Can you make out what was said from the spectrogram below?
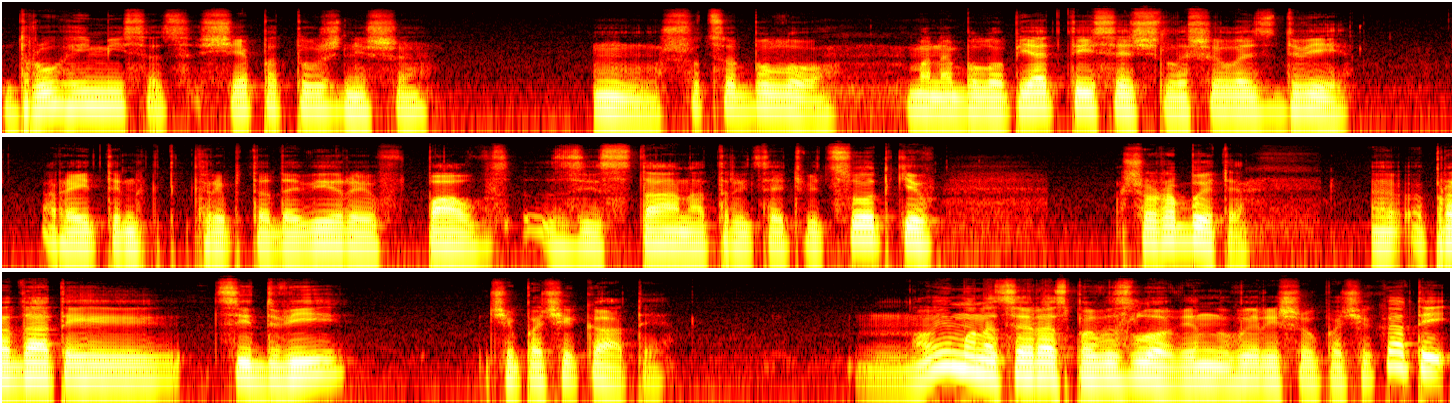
Другий місяць ще потужніше. Що це було? У мене було 5 тисяч, лишилось 2. Рейтинг криптодовіри впав зі 100 на 30%. Що робити? Е, Продати ці дві чи почекати? Ну, йому на цей раз повезло, він вирішив почекати,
